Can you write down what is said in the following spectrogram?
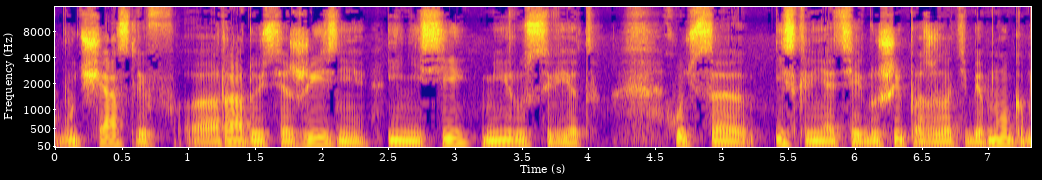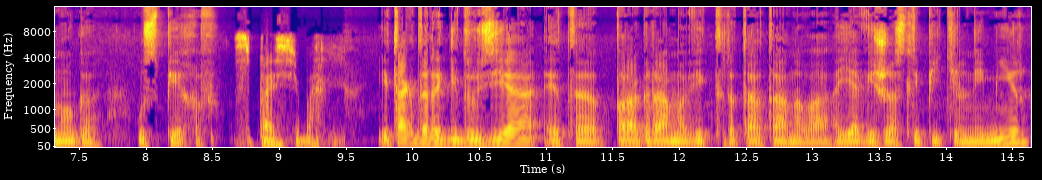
Будь счастлив, а, радуйся жизни и неси миру свет. Хочется искренне от всей души пожелать тебе много-много успехов. Спасибо. Итак, дорогие друзья, это программа Виктора Тартанова «Я вижу ослепительный мир».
